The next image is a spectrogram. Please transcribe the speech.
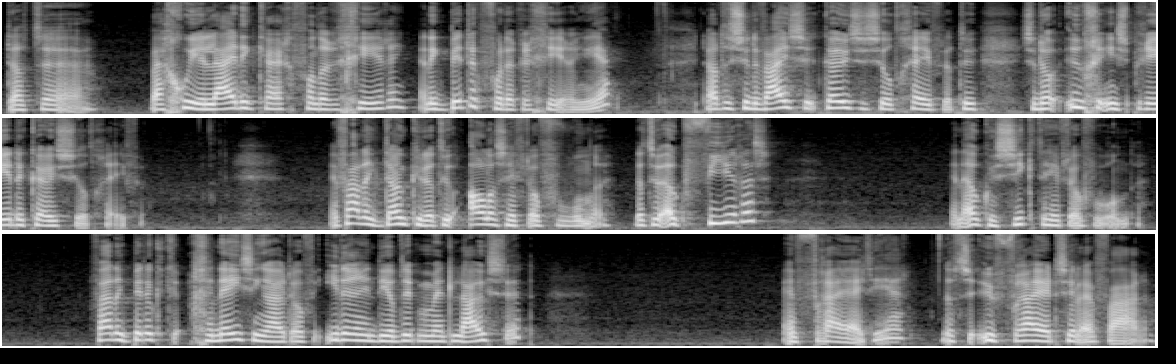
dat uh, wij goede leiding krijgen van de regering. En ik bid ook voor de regering, ja? Dat u ze de wijze keuzes zult geven. Dat u ze door u geïnspireerde keuzes zult geven. En vader, ik dank u dat u alles heeft overwonnen. Dat u elk virus en elke ziekte heeft overwonnen. Vader, ik bid ook genezing uit over iedereen die op dit moment luistert. En vrijheid, Heer. Dat ze uw vrijheid zullen ervaren.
